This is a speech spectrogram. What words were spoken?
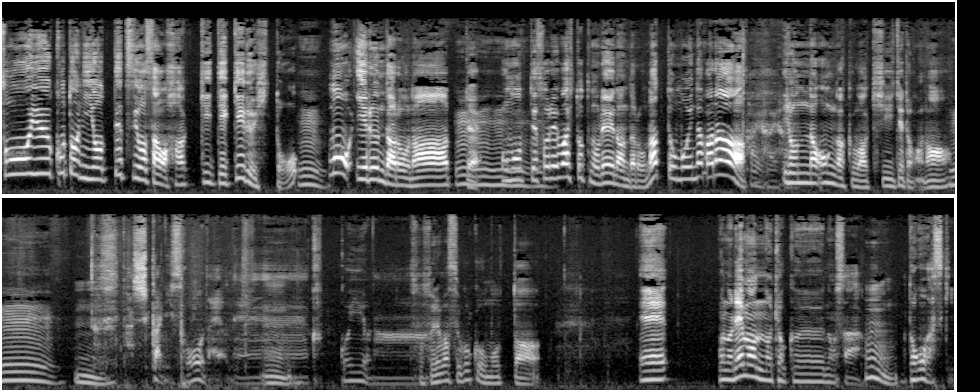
そういうことによって強さを発揮できる人うん。もいるんだろうなってうん思って、それは一つの例なんだろうなって思いながら、はいろんな音楽は聴いてたかな。うん。うん。確かにそうだよね。うんかっこいいよな。そう、それはすごく思った。えー、このレモンの曲のさ、うん。どこが好き？い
